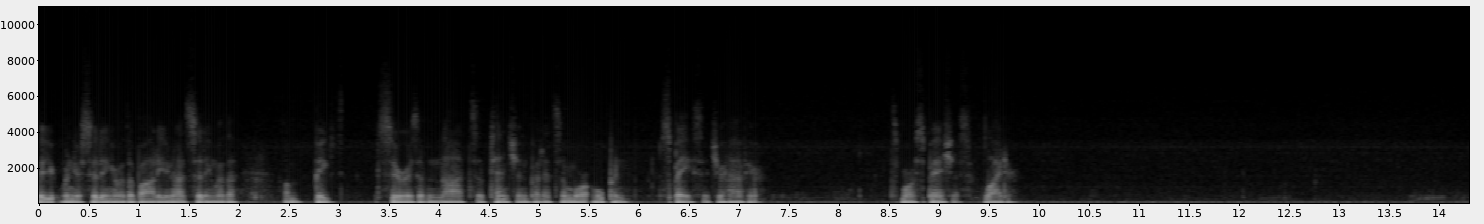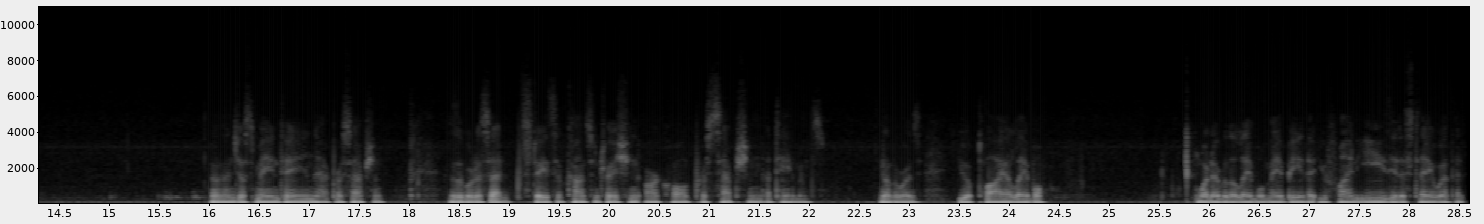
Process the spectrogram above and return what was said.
So you, when you're sitting here with a body, you're not sitting with a, a big series of knots of tension, but it's a more open space that you have here. It's more spacious, lighter. And then just maintain that perception. As the Buddha said, states of concentration are called perception attainments. In other words, you apply a label, whatever the label may be that you find easy to stay with. It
